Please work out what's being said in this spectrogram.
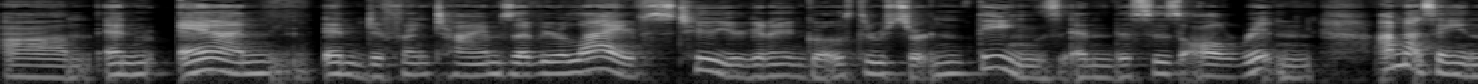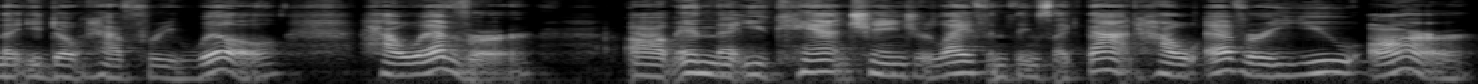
um, and and in different times of your lives too you're going to go through certain things and this is all written i'm not saying that you don't have free will however um, and that you can't change your life and things like that. However, you are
